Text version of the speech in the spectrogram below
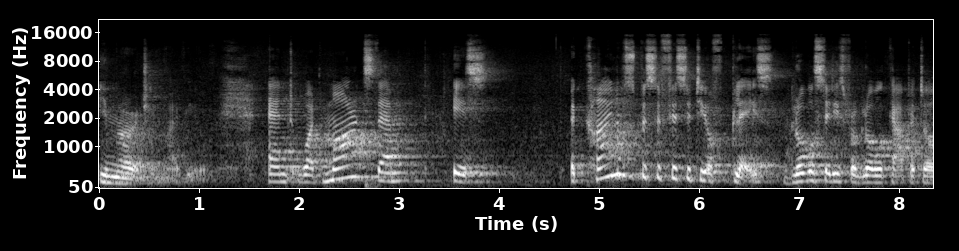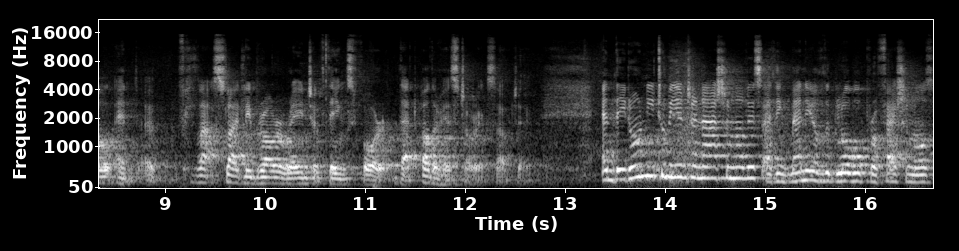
emerge, in my view. And what marks them is a kind of specificity of place, global cities for global capital, and a slightly broader range of things for that other historic subject. And they don't need to be internationalists. I think many of the global professionals,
